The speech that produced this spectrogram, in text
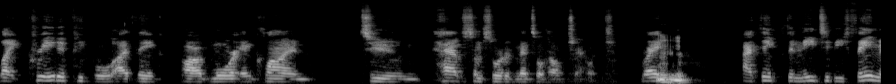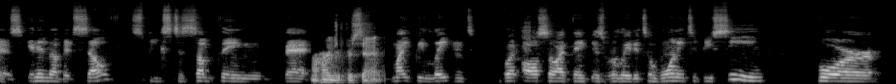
Like creative people, I think, are more inclined to have some sort of mental health challenge, right? Mm-hmm. I think the need to be famous in and of itself speaks to something that 100% might be latent, but also I think is related to wanting to be seen for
